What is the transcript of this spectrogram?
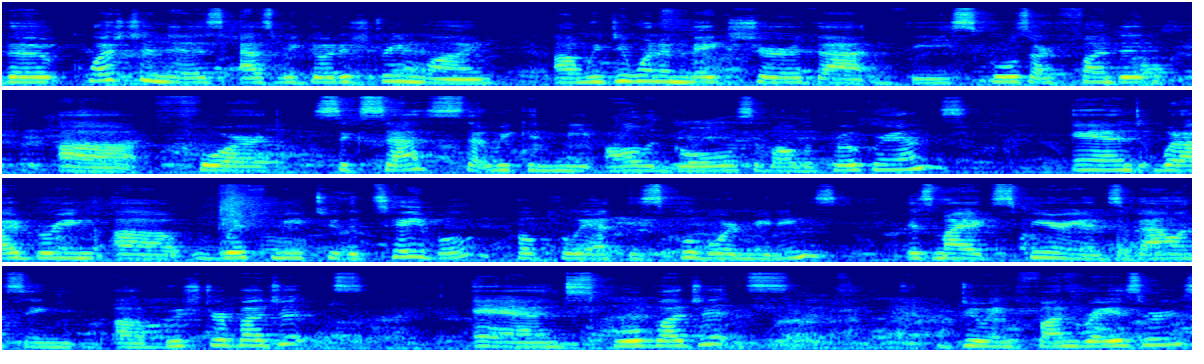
the question is, as we go to streamline, um, we do want to make sure that the schools are funded uh, for success, that we can meet all the goals of all the programs. And what I bring uh, with me to the table, hopefully at these school board meetings, is my experience balancing uh, booster budgets and school budgets, doing fundraisers,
